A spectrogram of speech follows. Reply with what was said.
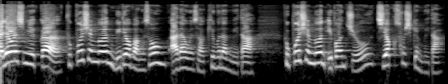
안녕하십니까. 북부신문 미디어 방송 아나운서 김은아입니다. 북부신문 이번 주 지역 소식입니다.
